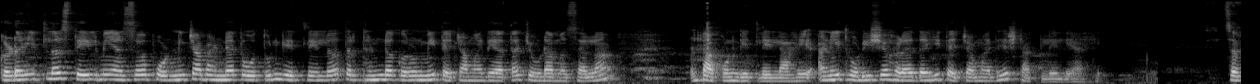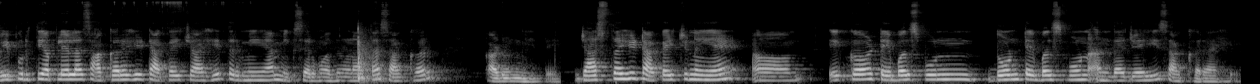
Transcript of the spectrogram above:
कढईतलंच तेल मी असं फोडणीच्या भांड्यात ओतून घेतलेलं तर थंड करून मी त्याच्यामध्ये आता चिवडा मसाला टाकून घेतलेला आहे आणि थोडीशी हळदही त्याच्यामध्येच टाकलेली आहे. चवीपुरती आपल्याला साखरही टाकायची आहे तर मी या मिक्सरमधून आता साखर काढून घेते. जास्तही टाकायची नाही आहे एक टेबलस्पून दोन टेबलस्पून अंदाजे ही साखर आहे.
